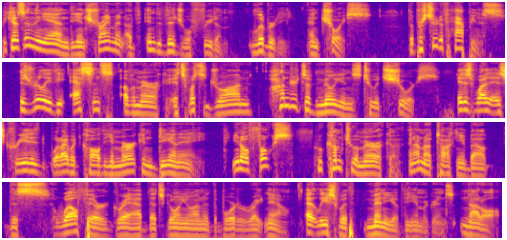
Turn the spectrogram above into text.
Because in the end, the enshrinement of individual freedom, liberty, and choice, the pursuit of happiness, is really the essence of America. It's what's drawn hundreds of millions to its shores. It is what has created what I would call the American DNA. You know, folks who come to America, and I'm not talking about this welfare grab that's going on at the border right now, at least with many of the immigrants, not all.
